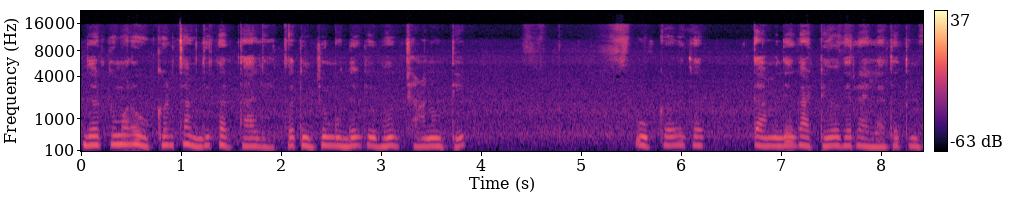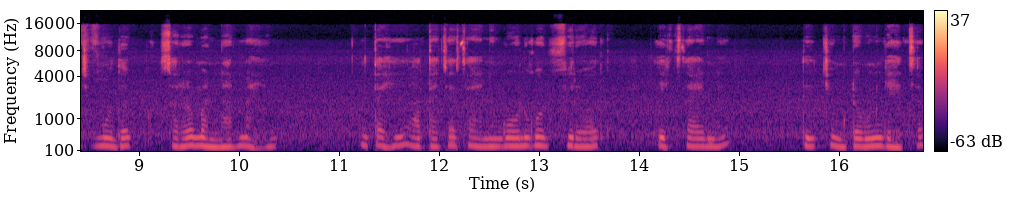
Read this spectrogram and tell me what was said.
जर तुम्हाला उकड चांगली करता आली तर तुमची मोदक एकदम छान होते उकड जर त्यामध्ये गाठी वगैरे राहिला तर तुमचे मोदक सरळ बनणार नाही. आताही आताच्या हाताच्या गोल गोल फिरवत एक साईडने ते चिमटवून घ्यायचं.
